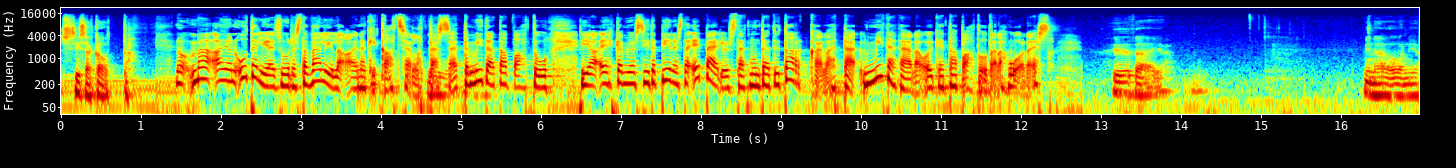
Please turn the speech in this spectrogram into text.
sisäkautta. No mä aion uteliaisuudesta välillä ainakin katsella tässä, että mitä tapahtuu. Ja ehkä myös siitä pienestä epäilystä, että mun täytyy tarkkailla, että mitä täällä oikein tapahtuu täällä huoneessa hyvä ja minä olen jo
